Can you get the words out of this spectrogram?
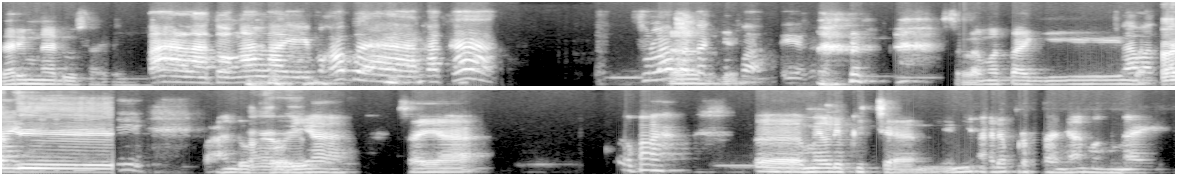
Dari Manado saya. Alah, toh ngalai. Apa kabar, kakak? Selamat pagi, Pak. Iya. Selamat pagi. Selamat Pagi. Pak Handoko. Erwin. Ya, saya apa eh, Meldi Kitchen. Ini ada pertanyaan mengenai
